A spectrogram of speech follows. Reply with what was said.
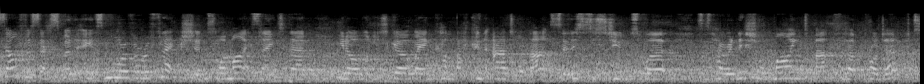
Self-assessment, it's more of a reflection, so I might say to them, you know, I want you to go away and come back and add on that. So this is a student's work, this is her initial mind map for her product,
